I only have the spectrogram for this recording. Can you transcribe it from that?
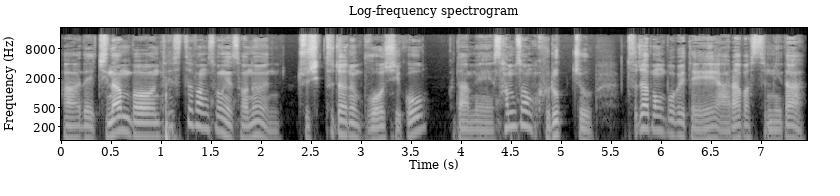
아, 네. 지난번 테스트 방송에서는 주식 투자는 무엇이고 그 다음에 삼성 그룹주 투자 방법에 대해 알아봤습니다.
